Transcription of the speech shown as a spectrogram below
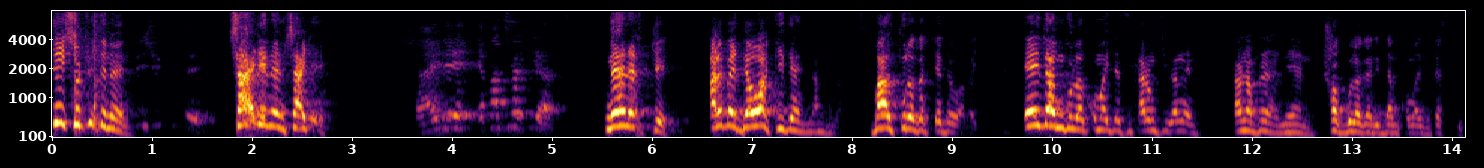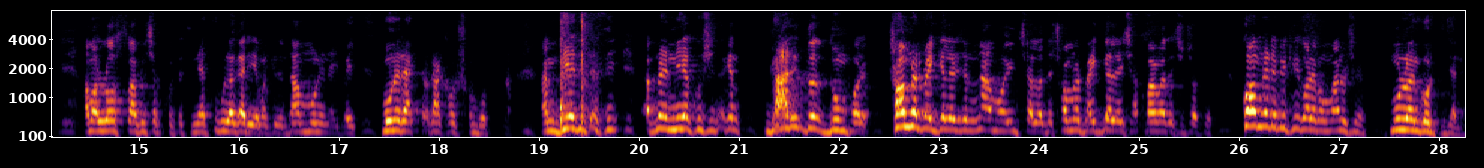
তেষট্টিতে নেন। সাইডে নেন সাইডে। নেন আজকে। আরে ভাই দেওয়া কি দেন দামগুলো? বাহাত্তর হাজার টাকা দেওয়া ভাই। এই দামগুলো কমাইতেছি কারণ কি জানেন? কারণ আপনারা নেন সবগুলা গাড়ির দাম কমাই দিতেছি। আমার লস লাভ হিসাব করতেছি না এতগুলা গাড়ি আমার কিন্তু দাম মনে নাই ভাই। মনে রাখ- রাখাও সম্ভব না। আমি দিয়ে দিতেছি আপনারা নিয়ে খুশি থাকেন গাড়ির তো দুম পরে। সম্রাট বাইক গ্যালারির জন্য নাম হয় ইনশাল্লাহ যে সম্রাট বাইক গ্যালারি বাংলাদেশের সবচেয়ে কম রেটে বিক্রি করে এবং মানুষের মূল্যায়ন করতে জানে।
